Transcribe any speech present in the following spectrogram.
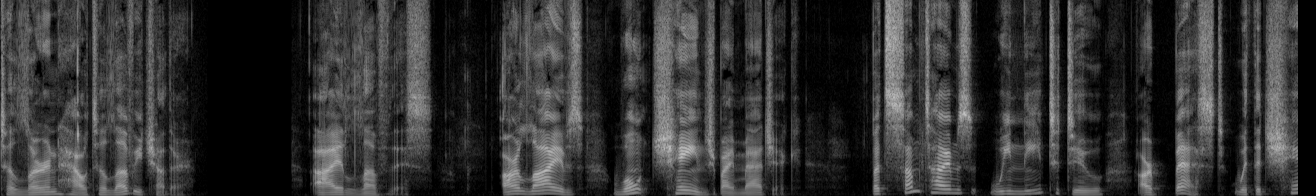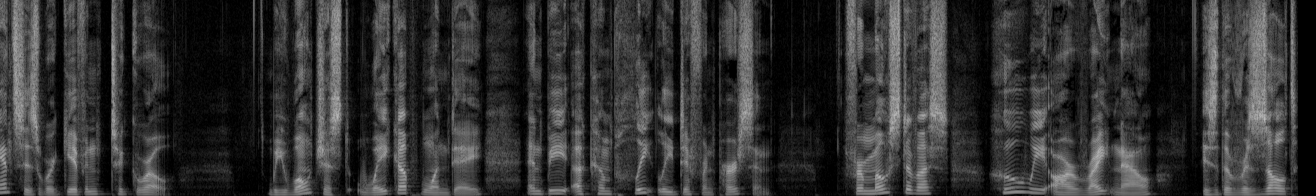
to learn how to love each other? I love this. Our lives won't change by magic, but sometimes we need to do our best with the chances we're given to grow we won't just wake up one day and be a completely different person. For most of us, who we are right now is the result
